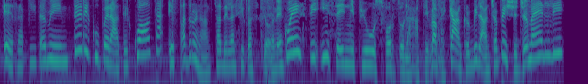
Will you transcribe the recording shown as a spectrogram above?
e rapidamente recuperate quota e padronanza della situazione. Questi i segni più sfortunati. Vabbè, cancro, bilancia, pesce, gemelli.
